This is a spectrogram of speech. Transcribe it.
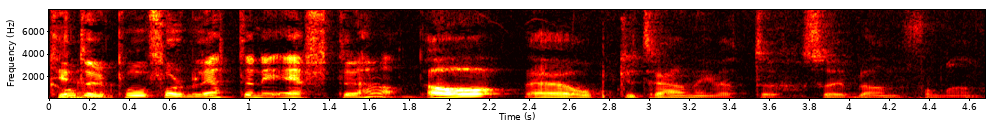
Tittar du på Formel 1 i efterhand? Ja, eh, hockeyträning vet du. Så ibland får man.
